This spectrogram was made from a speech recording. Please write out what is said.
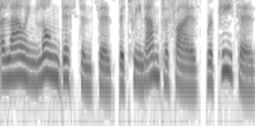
allowing long distances between amplifiers repeaters,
